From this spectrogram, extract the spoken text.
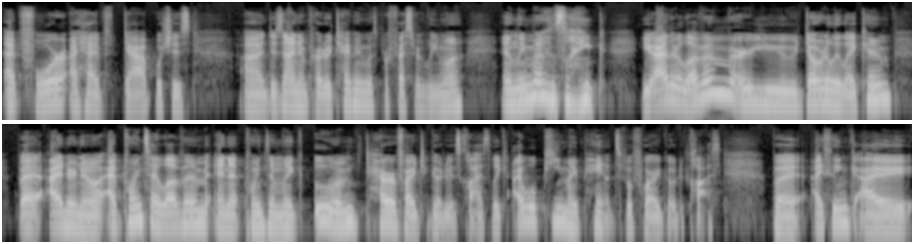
at four, I have DAP, which is uh, design and prototyping with Professor Lima. And Lima is like, you either love him or you don't really like him. But I don't know. At points, I love him. And at points, I'm like, ooh, I'm terrified to go to his class. Like, I will pee my pants before I go to class. But I think I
